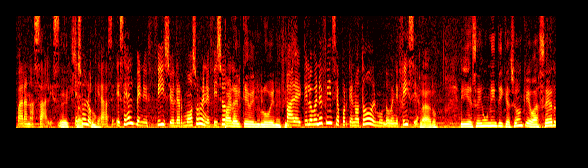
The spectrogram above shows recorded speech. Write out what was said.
paranasales. Eso es lo que hace. Ese es el beneficio, el hermoso beneficio. Para el que lo beneficia. Para el que lo beneficia, porque no todo el mundo beneficia. Claro. Y esa es una indicación que va a ser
